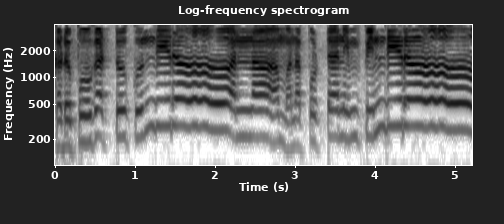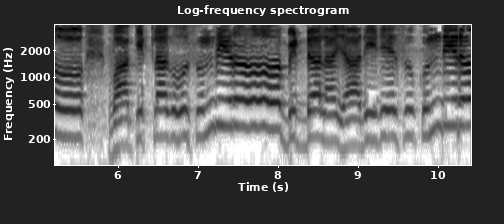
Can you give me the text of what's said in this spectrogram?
కడుపు గట్టుకుందిరో అన్నా మన పుట్ట నింపిందిరో వాకిట్ల కూసుందిరో బిడ్డల యాది చేసుకుందిరో.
